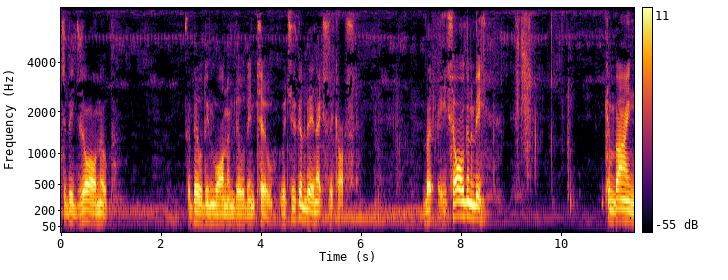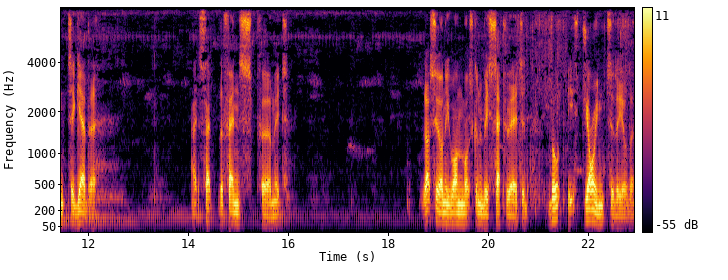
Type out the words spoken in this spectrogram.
to be drawn up for building one and building two, which is going to be an extra cost. But it's all going to be combined together except the fence permit. That's the only one what's going to be separated, but it's joined to the other.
